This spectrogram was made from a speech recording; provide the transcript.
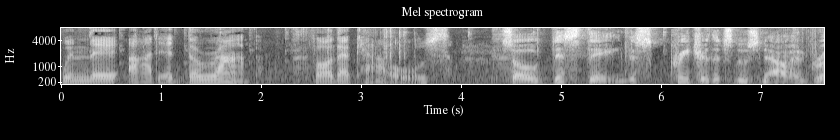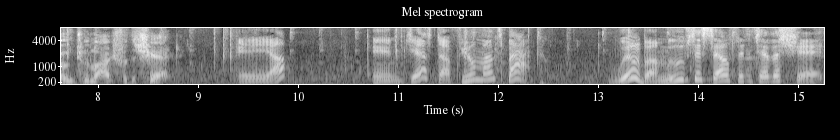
when they added the ramp for the cows. So this thing, this creature that's loose now, had grown too large for the shed. Yep. And just a few months back, Wilbur moves himself into the shed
